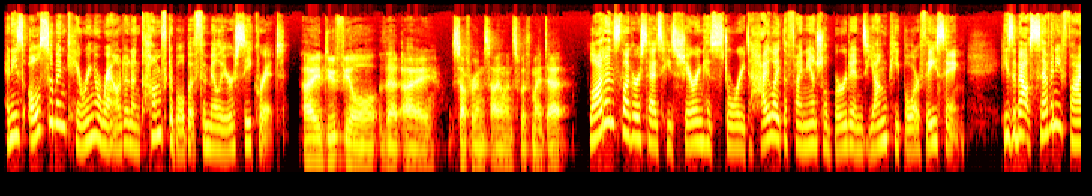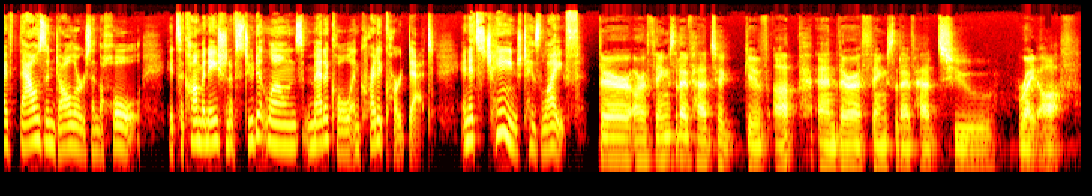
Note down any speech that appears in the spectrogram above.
and he's also been carrying around an uncomfortable but familiar secret. I do feel that I suffer in silence with my debt. Laudenslager says he's sharing his story to highlight the financial burdens young people are facing. He's about $75,000 in the hole. It's a combination of student loans, medical, and credit card debt, and it's changed his life. There are things that I've had to give up, and there are things that I've had to write off.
